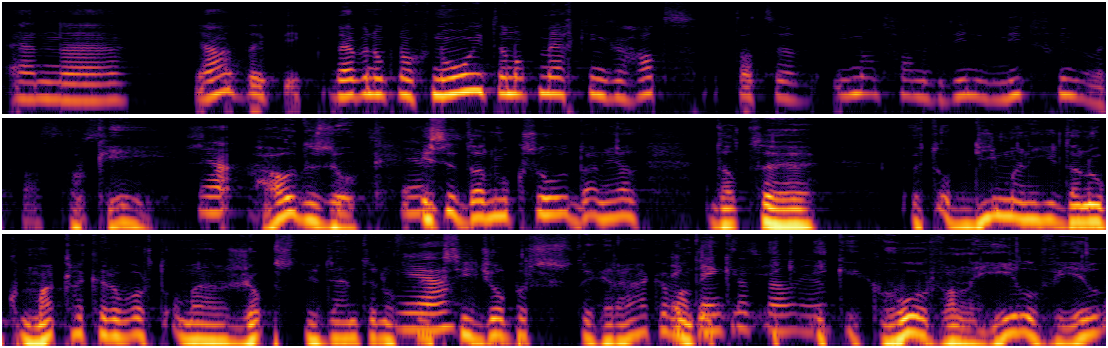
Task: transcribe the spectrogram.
en ja, de- ik, we hebben ook nog nooit een opmerking gehad dat er iemand van de bediening niet vriendelijk was. Dus- Oké, Ja. houden zo. Ja. Is het dan ook zo, Daniel, dat eh, het op die manier dan ook makkelijker wordt om aan jobstudenten of Ja. flexiejobbers te geraken? Want ik, wel, ik, ik, hoor van heel veel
